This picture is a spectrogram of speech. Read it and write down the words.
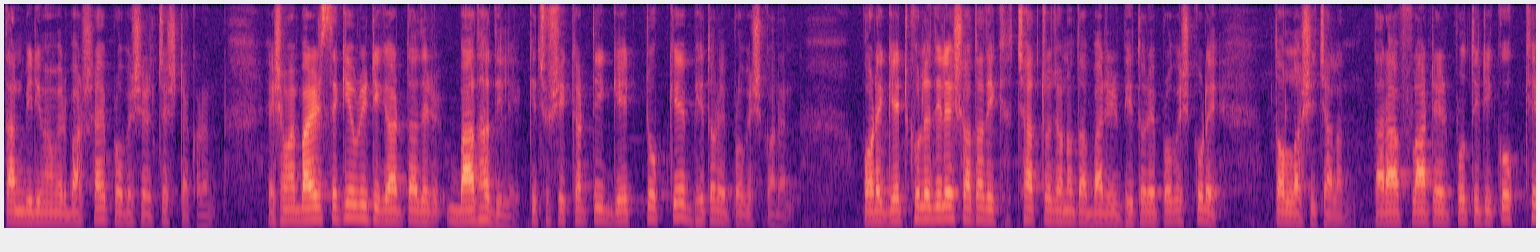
তানবীর ইমামের বাসায় প্রবেশের চেষ্টা করেন। এ সময় বাড়ির সিকিউরিটি গার্ড তাদের বাধা দিলে কিছু শিক্ষার্থী গেট টপকে ভেতরে প্রবেশ করেন। পরে গেট খুলে দিলে শতাধিক ছাত্র জনতা বাড়ির ভিতরে প্রবেশ করে তল্লাশি চালান। তারা ফ্ল্যাটের প্রতিটি কক্ষে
